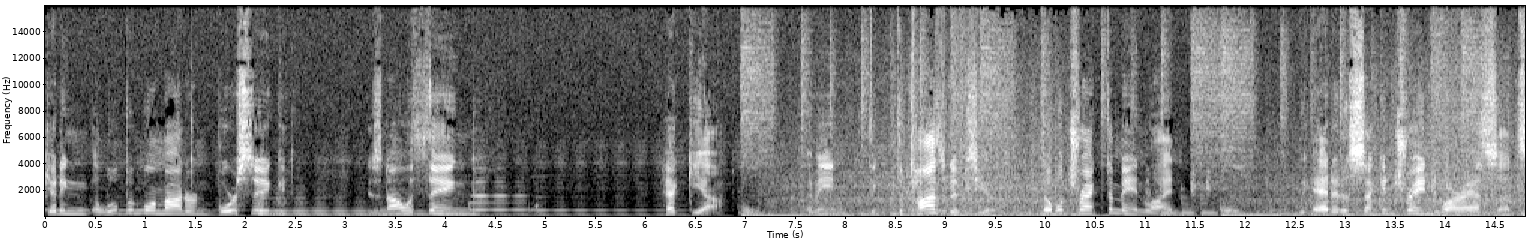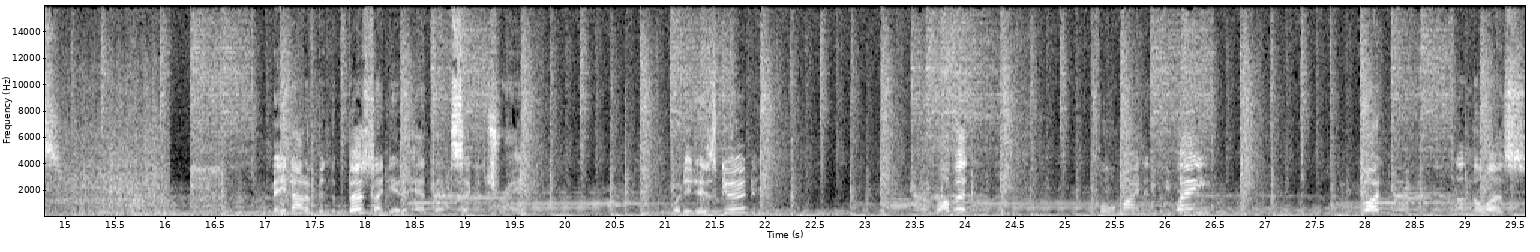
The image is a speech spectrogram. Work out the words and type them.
getting a little bit more modern. Borsig is now a thing. Heck yeah. I mean, the, the positives here. We double tracked the main line. We added a second train to our assets. May not have been the best idea to add that second train, but it is good. Love it. Coal mine in the way. But nonetheless,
